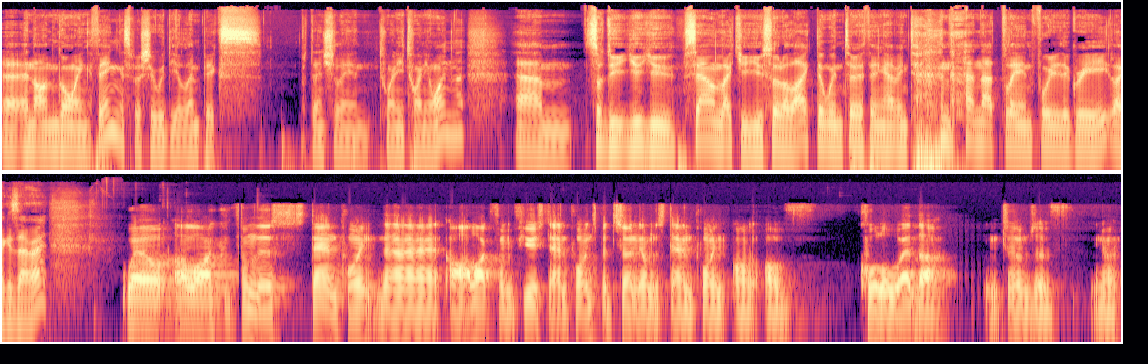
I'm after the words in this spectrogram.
uh, an ongoing thing, especially with the Olympics potentially in 2021. Um, so do you you sound like you you sort of like the winter thing, having to not play in 40 degree? Like, is that right? Well, I like from the standpoint that oh, I like from a few standpoints, but certainly on the standpoint of, of cooler weather in terms of you know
